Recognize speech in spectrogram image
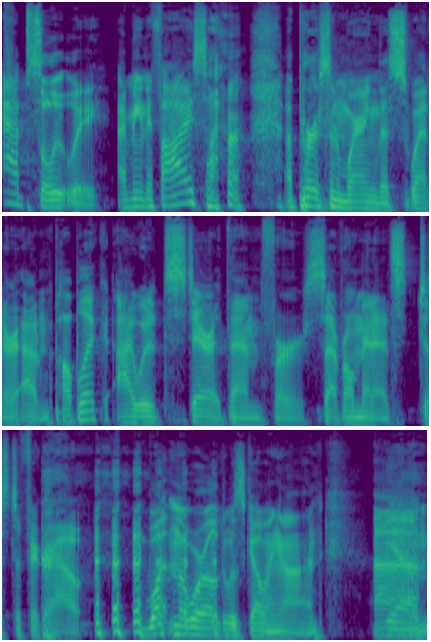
Absolutely. I mean, if I saw a person wearing this sweater out in public, I would stare at them for several minutes just to figure out what in the world was going on. Um, yeah.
